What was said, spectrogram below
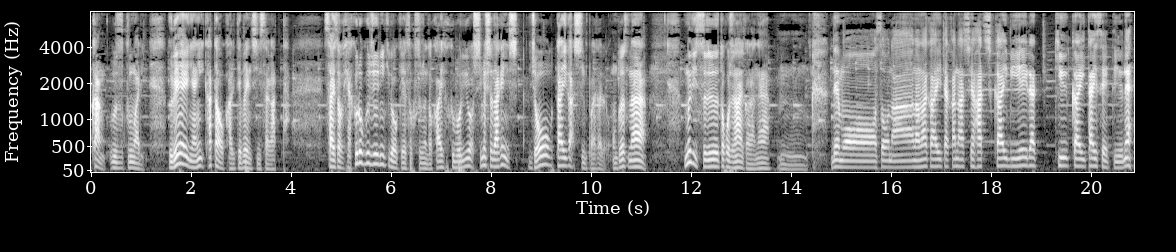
間うずくまり、ウレーニャに肩を借りてベンチに下がった。最速162キロを計測するなど回復ぶりを示しただけにし状態が心配される。本当ですね。無理するとこじゃないからね。うん。でも、そうな、7回高梨、8回ビエイラ、9回体制っていうね、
